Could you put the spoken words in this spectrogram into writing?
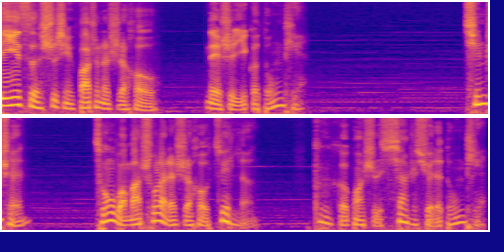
第一次事情发生的时候，那是一个冬天。清晨，从网吧出来的时候最冷，更何况是下着雪的冬天。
